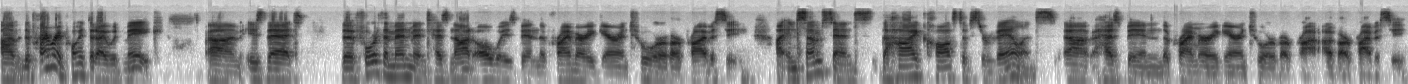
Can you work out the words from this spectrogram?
Um, the primary point that I would make um, is that the Fourth Amendment has not always been the primary guarantor of our privacy. Uh, in some sense, the high cost of surveillance uh, has been the primary guarantor of our, of our privacy.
